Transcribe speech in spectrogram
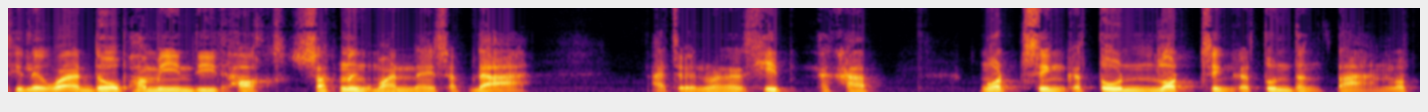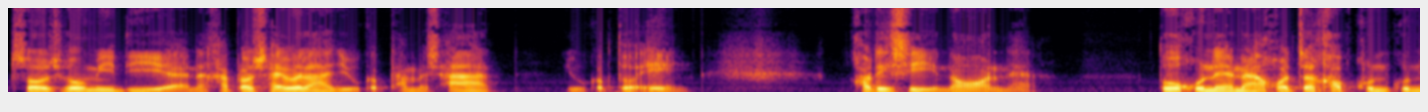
ที่เรียกว่า dopamine detox สักหนึ่งวันในสัปดาห์ อาจจะเป็นวันอาทิตย์นะครับงดสิ่งกระตุ้น ลดสิ่งกระตุ้นต่างๆ ลดโซเชียลมีเดียนะครับแล้วใช้เวลาอยู่กับธรรมชาติอยู่กับตัวเอง ข้อที่สี่นอนนะตัวคุณในอนาคตจะขอบคุณคุณ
